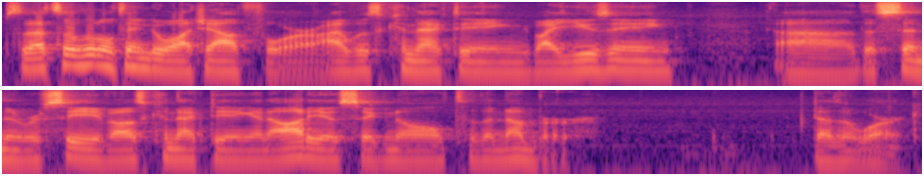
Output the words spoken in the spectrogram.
So that's a little thing to watch out for. I was connecting, by using uh, the send and receive, I was connecting an audio signal to the number. Doesn't work.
